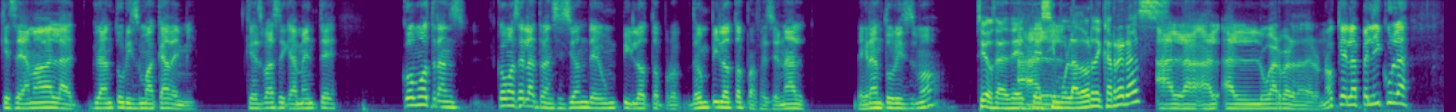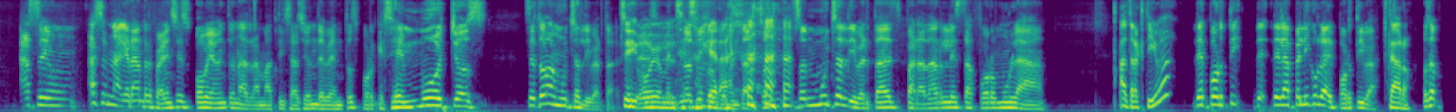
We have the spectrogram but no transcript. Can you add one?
que se llamaba la Gran Turismo Academy, que es básicamente cómo, trans- cómo hacer la transición de un piloto, de un piloto profesional de Gran Turismo Sí, o sea, de, simulador de carreras. la- al, al lugar verdadero, ¿no? Que la película hace, un, hace una gran referencia, es obviamente una dramatización de eventos, porque si hay muchos, se toman muchas libertades. Sí, Es- obviamente No es son, son muchas libertades para darle esta fórmula ¿Atractiva? deporti- de, de la película deportiva. Claro. O sea,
